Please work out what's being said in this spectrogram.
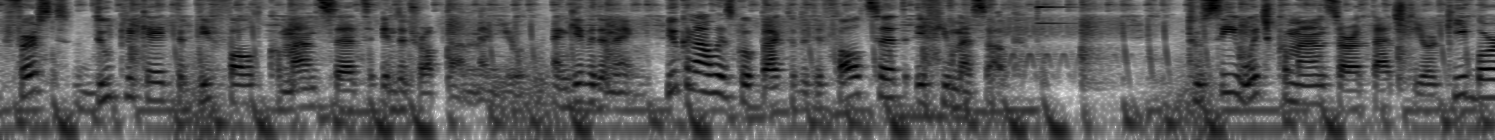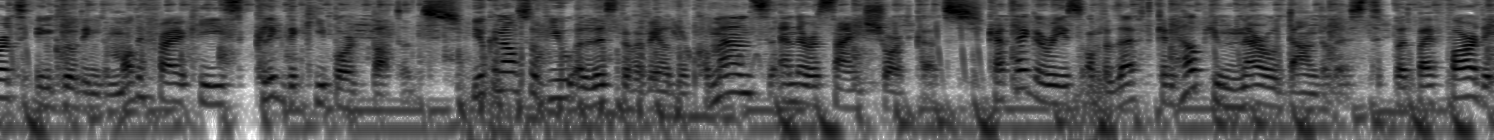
First, duplicate the default command set in the drop-down menu and give it a name. You can always go back to the default set if you mess up. To see which commands are attached to your keyboard, including the modifier keys, click the keyboard buttons. You can also view a list of available commands and their assigned shortcuts. Categories on the left can help you narrow down the list, but by far the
